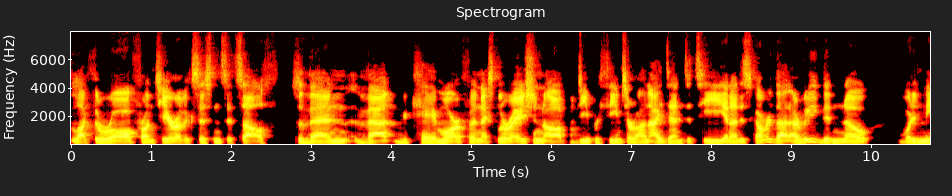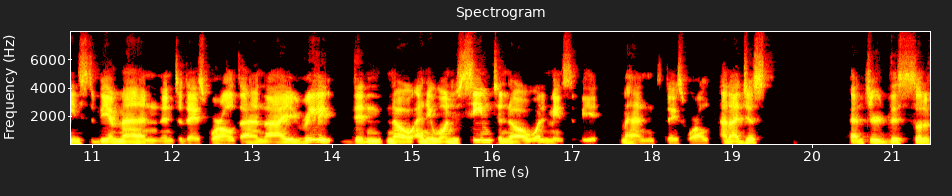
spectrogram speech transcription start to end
like the raw frontier of existence itself. So then that became more of an exploration of deeper themes around identity. And I discovered that I really didn't know what it means to be a man in today's world. And I really didn't know anyone who seemed to know what it means to be a man in today's world. And I just entered this sort of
